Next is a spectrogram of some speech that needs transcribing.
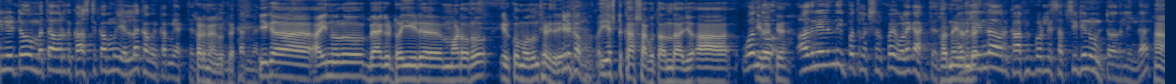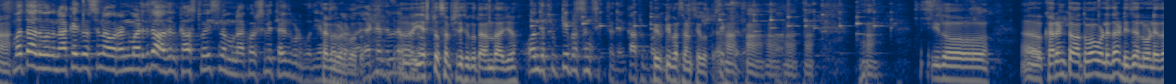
ಯೂನಿಟ್ ಮತ್ತೆ ಅವ್ರದ್ದು ಕಾಸ್ಟ್ ಕಮ್ಮಿ ಎಲ್ಲ ಕಮ್ಮಿ ಕಮ್ಮಿ ಆಗ್ತದೆ. ಕಡಿಮೆ ಆಗುತ್ತೆ. ಈಗ ಐನೂರು ಬ್ಯಾಗ್ ಡ್ರೈ ಮಾಡೋರು ಇಟ್ಕೊಬಹುದು ಅಂತ ಹೇಳಿದ್ರೆ. ಎಷ್ಟು ಕಾಸ್ಟ್ ಆಗುತ್ತೆ ಅಂದಾಜು? ಆ ಒಂದು ಹದಿನೈದರಿಂದ ಇಪ್ಪತ್ತು ಲಕ್ಷ ರೂಪಾಯಿ ಒಳಗೆ ಆಗ್ತದೆ. ಅದರಿಂದ ಅವ್ರ ಕಾಫಿ ಬೋರ್ಡ್ಲಿ ಸಬ್ಸಿಡಿನೂ ಉಂಟು ಅದರಿಂದ. ಮತ್ತೆ ಅದು ಒಂದು ನಾಲ್ಕೈದು ವರ್ಷ ನಾವು ರನ್ ಮಾಡಿದ್ರೆ ಅದ್ರ ಕಾಸ್ಟ್ ವೈಸ್ ನಮ್ಗೆ ನಾಲ್ಕು ವರ್ಷದಲ್ಲಿ ತೆಗೆದು ಬಿಡ್ಬೋದು ಏನ್ ತೊಂದ್ರೆ ಇಲ್ಲ. ಯಾಕಂದ್ರೆ ಆ, ಎಷ್ಟು ಸಬ್ಸಿಡಿ ಸಿಗುತ್ತೆ ಅಂದಾಜು? ಒಂದು ಫಿಫ್ಟಿ ಪರ್ಸೆಂಟ್ ಸಿಗ್ತದೆ ಕಾಫಿ ಫಿಫ್ಟಿ ಪರ್ಸೆಂಟ್ ಸಿಗುತ್ತೆ. ಹಾಂ ಹಾಂ ಹಾಂ ಹಾಂ ಹಾಂ ಹಾಂ. ಇದು ಕರೆಂಟು ಅಥವಾ ಒಳ್ಳೆದ ಡೀಸೆಲ್ ಒಳ್ಳೆದ?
